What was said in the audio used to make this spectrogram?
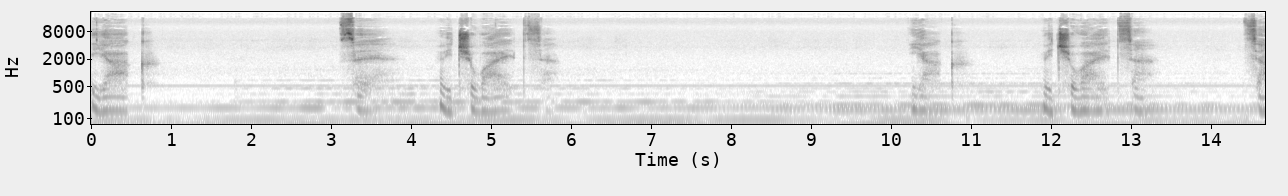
як це відчувається. Як відчувається ця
